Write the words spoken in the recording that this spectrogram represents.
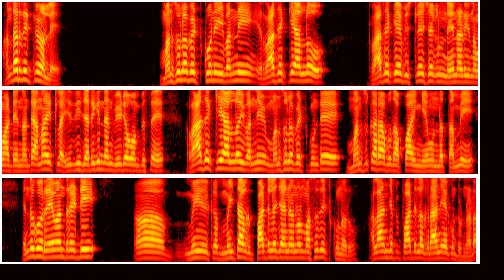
అందరు తిట్టిన వాళ్ళే మనసులో పెట్టుకొని ఇవన్నీ రాజకీయాల్లో రాజకీయ విశ్లేషకులు నేను అడిగిన మాట ఏంటంటే అన్న ఇట్లా ఇది జరిగిందని వీడియో పంపిస్తే రాజకీయాల్లో ఇవన్నీ మనసులో పెట్టుకుంటే మనసు ఖరాబు తప్ప ఇంకేముండదు తమ్మి. ఎందుకు రేవంత్ రెడ్డి మీ మిగతా పార్టీలో జాయిన్ అయిన వాళ్ళు మస్తు తిట్టుకున్నారు. అలా అని చెప్పి పార్టీలోకి రానియకుంటున్నాడా?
